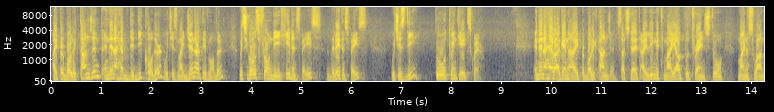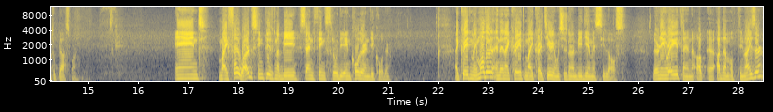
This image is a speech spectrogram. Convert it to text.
hyperbolic tangent, and then I have the decoder, which is my generative model, which goes from the hidden space, the latent space, which is d, to 28 square. And then I have again a hyperbolic tangent, such that I limit my output range to minus 1 to plus 1. And my forward simply is going to be send things through the encoder and decoder. I create my model, and then I create my criterion, which is going to be the MSE loss, learning rate, and uh, Adam optimizer.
